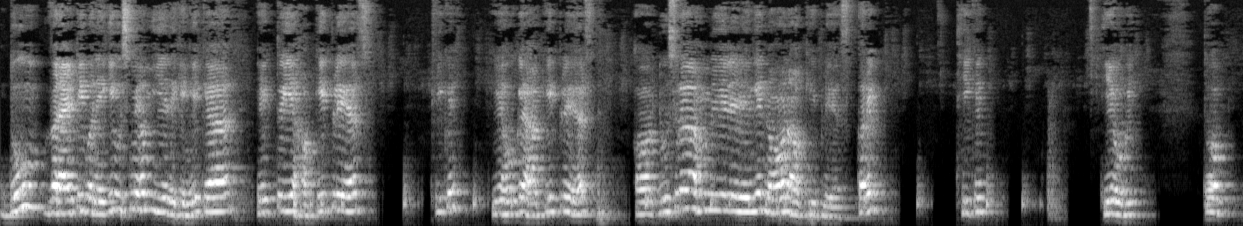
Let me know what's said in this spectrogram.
दो वैरायटी बनेगी, उसमें हम ये देखेंगे, क्या एक तो ये हॉकी प्लेयर्स ठीक है? ये हो गया हॉकी प्लेयर्स और दूसरा हम ये ले लेंगे नॉन हॉकी प्लेयर्स करेक्ट ठीक है? ये हो गई। तो अब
